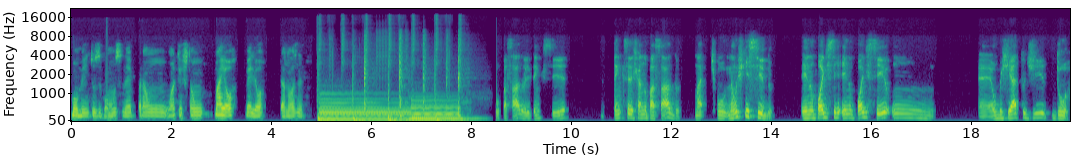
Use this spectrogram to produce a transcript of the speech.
momentos bons, né, para um, uma questão maior, melhor para nós, né? O passado, ele tem que ser tem que ser deixado no passado, mas tipo, não esquecido. Ele não pode ser, ele não pode ser um é, objeto de dor,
